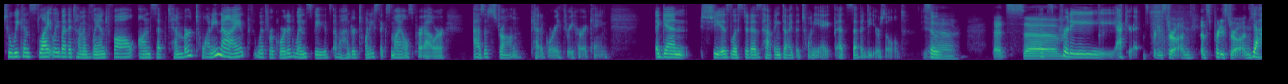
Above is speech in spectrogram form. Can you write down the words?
to weaken slightly by the time of landfall on September 29th with recorded wind speeds of 126 miles per hour as a strong Category 3 hurricane. Again, she is listed as having died the 28th at 70 years old. So yeah. That's um, that's pretty accurate. It's pretty strong. That's pretty strong. Yeah,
